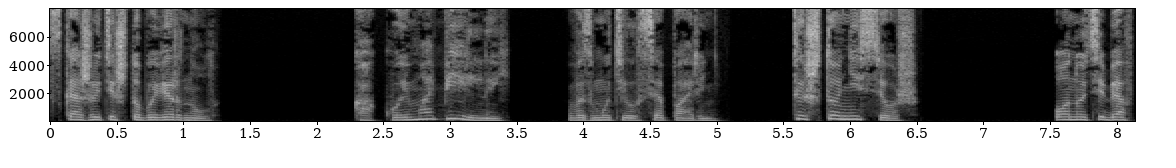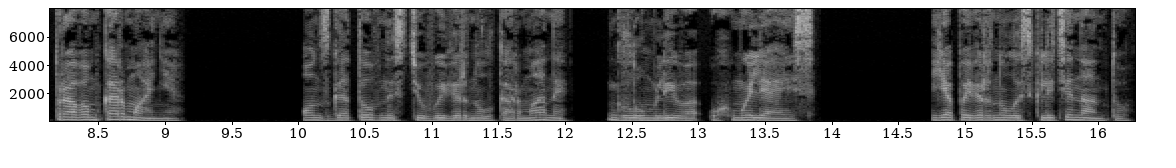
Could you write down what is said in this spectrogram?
Скажите, чтобы вернул». «Какой мобильный?» — возмутился парень. «Ты что несешь? Он у тебя в правом кармане». Он с готовностью вывернул карманы, глумливо ухмыляясь. Я повернулась к лейтенанту.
